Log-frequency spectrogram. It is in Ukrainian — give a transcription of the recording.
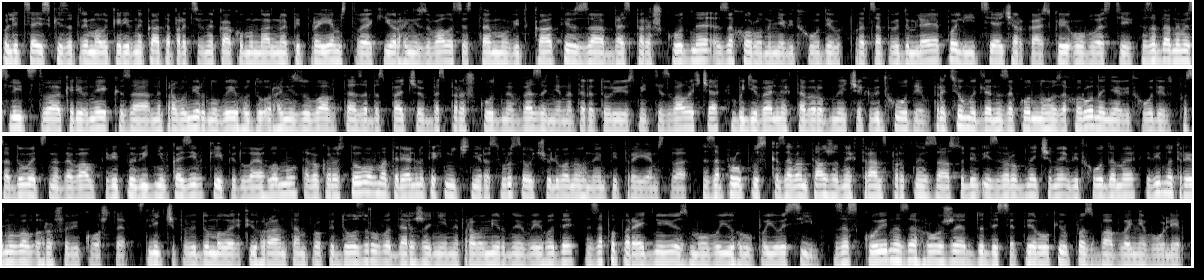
Поліцейські затримали керівника та працівника комунального підприємства, які організували систему відкатів за безперешкодне захоронення відходів. Про це повідомляє поліція Черкаської області. За даними слідства, керівник за неправомірну вигоду організував та забезпечив безперешкодне ввезення на територію сміттєзвалища будівельних та виробничих відходів. При цьому для незаконного захоронення відходів посадовець надавав відповідні вказівки підлеглому та використовував матеріально-технічні ресурси очолюваного ним підприємства. За пропуск завантажених транспортних засобів із виробничими відходами він отримував грошові кошти. Слідчі повідомили фігурантам про підозру в одержанні неправомірної вигоди за попередньою змовою групою осіб. За скоєна загрожує до 10 років позбавлення волі.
